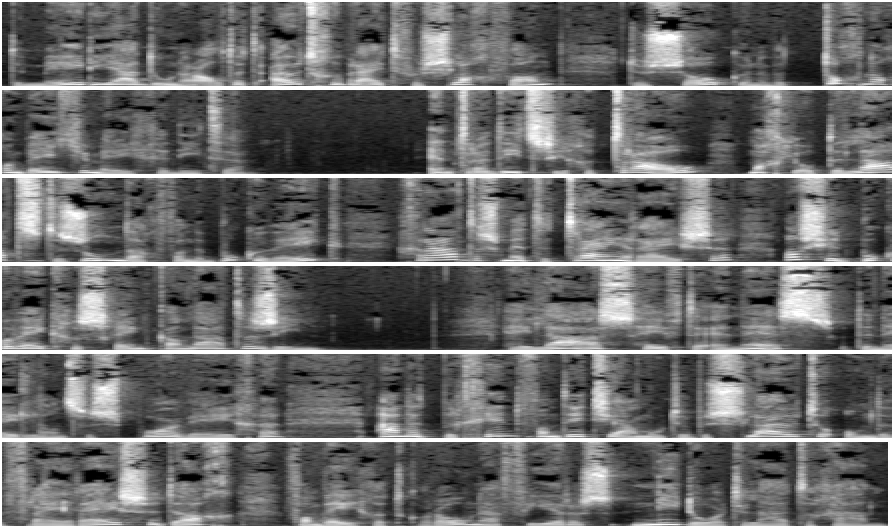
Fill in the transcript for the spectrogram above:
De media doen er altijd uitgebreid verslag van, dus zo kunnen we toch nog een beetje meegenieten. En traditiegetrouw mag je op de laatste zondag van de Boekenweek gratis met de trein reizen als je het Boekenweekgeschenk kan laten zien. Helaas heeft de NS, de Nederlandse Spoorwegen, aan het begin van dit jaar moeten besluiten om de vrijreizendag vanwege het coronavirus niet door te laten gaan.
